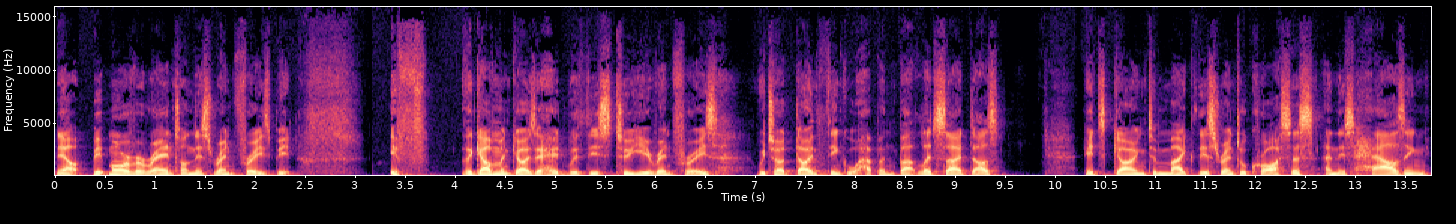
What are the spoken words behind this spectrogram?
Now, a bit more of a rant on this rent freeze bit. If the government goes ahead with this two year rent freeze, which I don't think will happen, but let's say it does, it's going to make this rental crisis and this housing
